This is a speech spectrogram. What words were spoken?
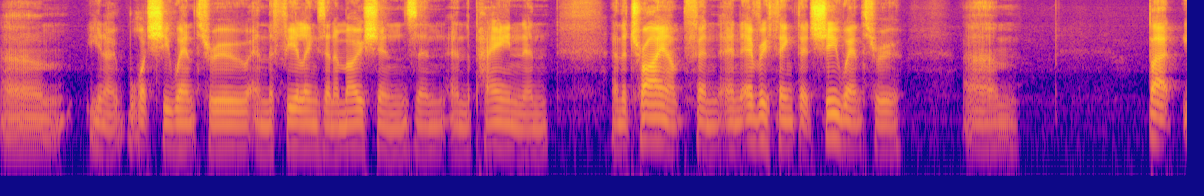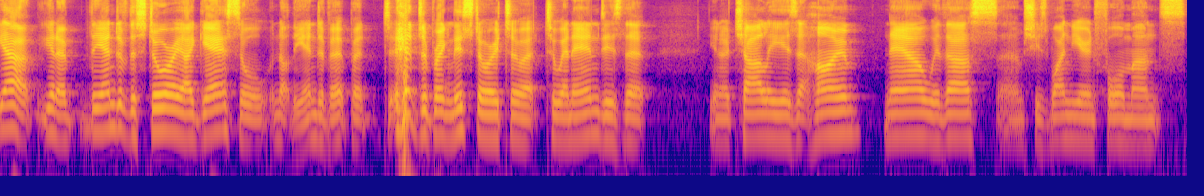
um, you know what she went through and the feelings and emotions and, and the pain and and the triumph and, and everything that she went through. Um, but yeah, you know, the end of the story, I guess, or not the end of it, but to, to bring this story to a, to an end is that, you know, Charlie is at home now with us. Um, she's one year and four months.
